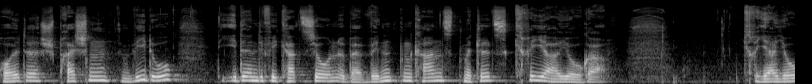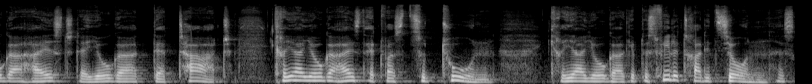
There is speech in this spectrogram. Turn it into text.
heute sprechen, wie du die Identifikation überwinden kannst mittels Kriya Yoga. Kriya Yoga heißt der Yoga der Tat. Kriya Yoga heißt etwas zu tun. Kriya Yoga gibt es viele Traditionen. Es,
